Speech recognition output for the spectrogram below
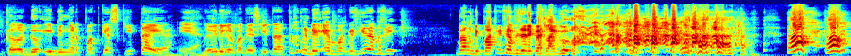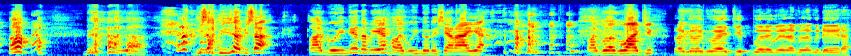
kalau doi denger podcast kita ya, Hmm. Iya. doi denger podcast kita, terus nge-DM podcast kita pasti Bang di podcast bisa request lagu. bisa bisa bisa lagu ini tapi ya lagu Indonesia Raya. Lagu-lagu wajib. lagu-lagu wajib boleh boleh lagu-lagu daerah.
